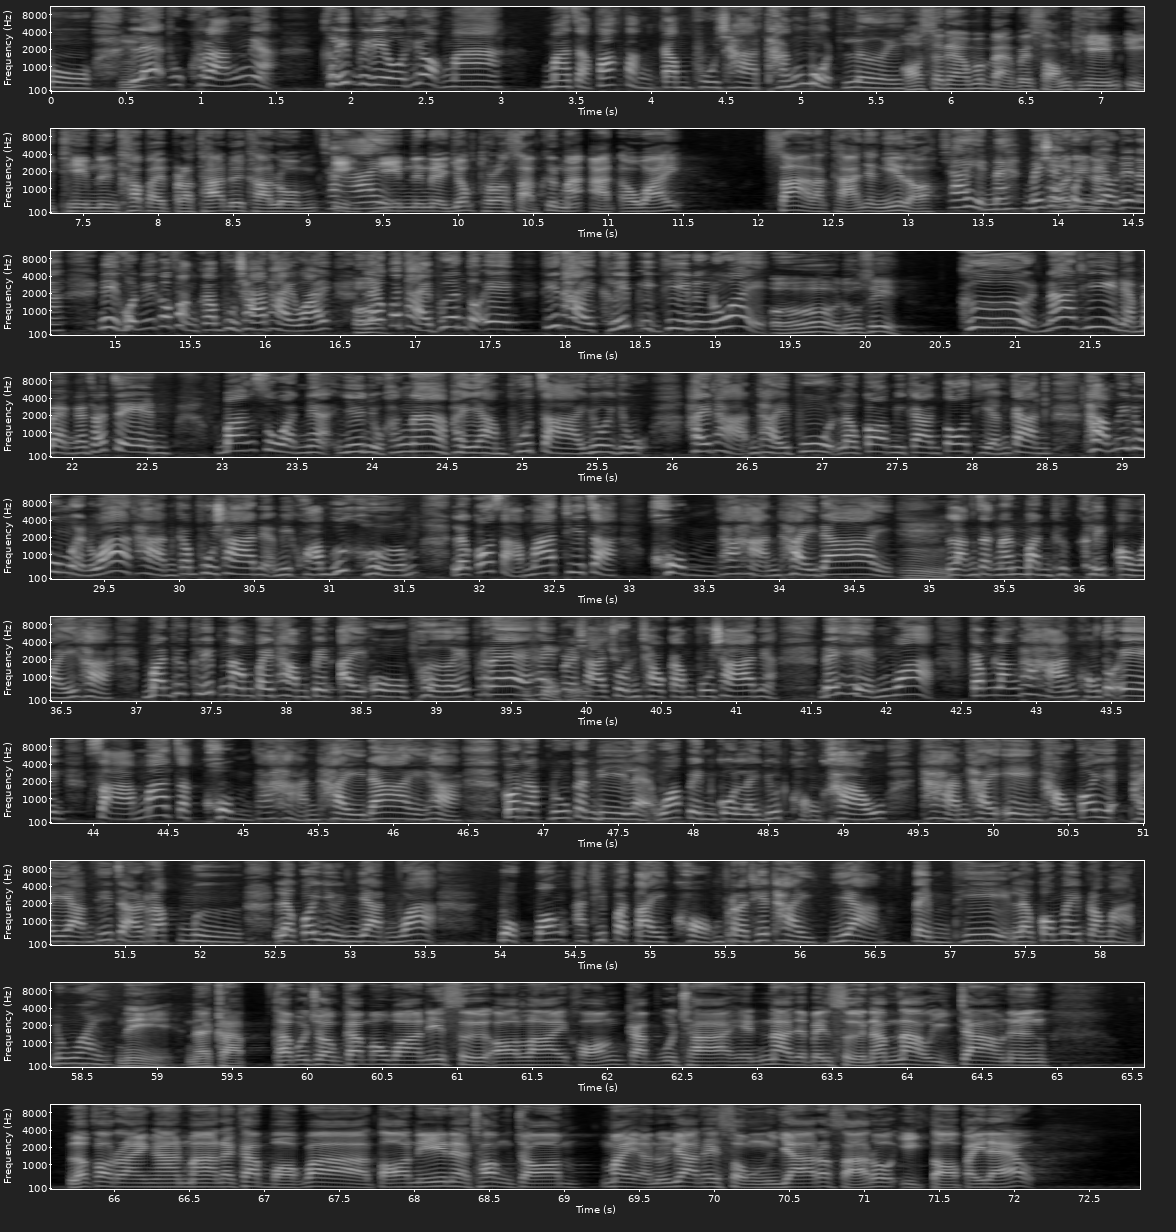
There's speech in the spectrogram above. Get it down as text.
และทุกครั้งเนี่ยคลิปวิดีโอที่ออกมา มาจากฝากฝั่งกัมพูชาทั้งหมดเลย อ๋อแสดงว่าแบ่งเป็นสองทีม อีกทีมหนึ่งเข้าไปประทะด้วยคารม ใช่ อีกทีมหนึ่งเนี่ยยกโทรศัพท์ขึ้นมาอัดเอาไว้สร้างหลักฐานอย่างนี้เหรอ ใช่เห็นไหมไม่ใช่เออคนี่นไงเดียวด้วยนะ นี่คนนี้ก็ฝั่งกัมพูชาถ่ายไว้ เออ แล้วก็ถ่ายเพื่อนตัวเองที่ถ่ายคลิปอีกทีหนึ่งด้วย เออ ดูสิ คือหน้าที่เนี่ยแบ่งกันชัดเจน บางส่วนเนี่ยยืนอยู่ข้างหน้าพยายามพูดจายั่วยุ ให้ฐานไทยพูด แล้วก็มีการโต้เถียงกันทำให้ดูเหมือนว่าฐานกัมพูชาเนี่ยมีความฮึกเหิม แล้วก็สามารถที่จะข่มทหารไทยได้ อืม หลังจากนั้นบันทึกคลิปเอาไว้ค่ะ บันทึกคลิปนำไปทำเป็น I.O. เผยแพร่ให้โอ้โหประชาชนชาวกัมพูชาเนี่ยได้เห็นว่ากำลังทหารของตัวเองสามารถจะข่มทหารไทยได้ค่ะ ก็รับรู้กันดีแหละว่าเป็นกลยุทธ์ของเขาทหารไทยเองเขาก็พยายามที่จะรับมือ แล้วก็ยืนยันว่าปกป้องอธิปไตยของประเทศไทยอย่างเต็มที่แล้วก็ไม่ประมาทด้วย นี่นะครับท่านผู้ชมครับเมื่อวานนี้สื่อออนไลน์ของกัมพูชาเห็นน่าจะเป็นสื่อน้ำเน่าอีกเจ้าหนึ่งแล้วก็รายงานมานะครับบอกว่าตอนนี้เนี่ยช่องจอมไม่อนุญาตให้ส่งยารักษาโรคอีกต่อไปแล้ว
